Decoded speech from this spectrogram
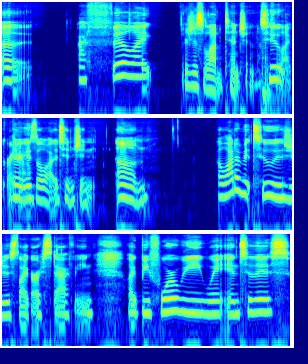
Uh, I feel like there's just a lot of tension. I feel too like right there is a lot of tension. Um, a lot of it too is just like our staffing. Like before we went into this,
